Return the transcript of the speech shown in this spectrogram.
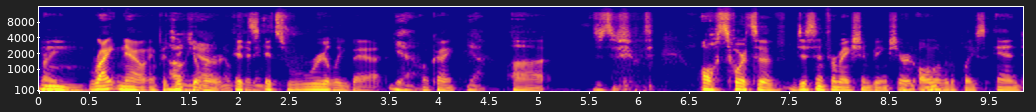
Right, Mm. right now in particular, no it's kidding. it's really bad. Yeah. Okay. Yeah. All sorts of disinformation being shared all Mhm. over the place, and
